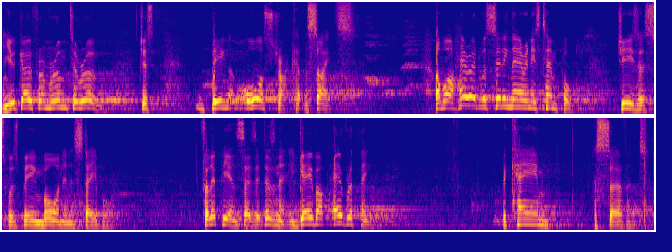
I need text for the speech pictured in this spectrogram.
And you'd go from room to room, just being awestruck at the sights. And while Herod was sitting there in his temple, Jesus was being born in a stable. Philippians says it, doesn't it? He gave up everything, became a servant.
